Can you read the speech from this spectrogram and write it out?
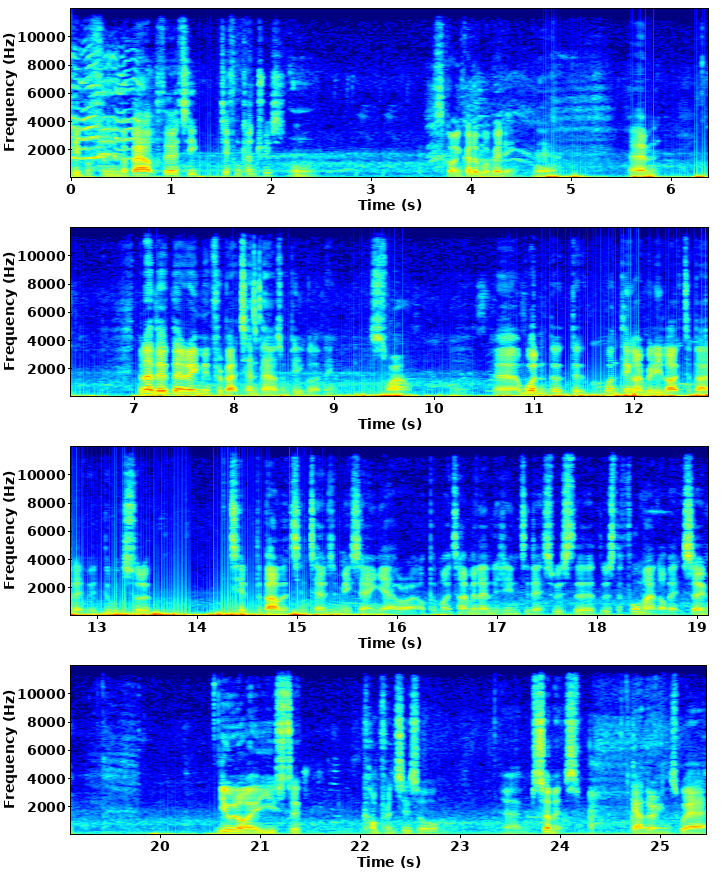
people from about thirty different countries. Mm. It's quite incredible, really. Yeah. Um, no, they're, they're aiming for about ten thousand people, I think. Wow. Uh, and one the, the one thing I really liked about it, which sort of tipped the balance in terms of me saying, yeah, all right, I'll put my time and energy into this, was the was the format of it. So you and I are used to conferences or um, summits, gatherings where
